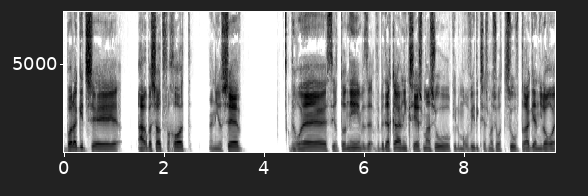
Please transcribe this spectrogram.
בוא נגיד שארבע שעות לפחות, אני יושב ורואה סרטונים, וזה, ובדרך כלל אני, כשיש משהו, כאילו מורבידי, כשיש משהו עצוב, טרגי, אני לא רואה.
